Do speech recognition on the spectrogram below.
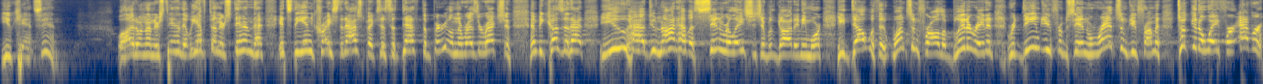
you can't sin. Well, I don't understand that. We have to understand that it's the in Christ that aspects. It's the death, the burial, and the resurrection. And because of that, you have, do not have a sin relationship with God anymore. He dealt with it once and for all, obliterated, redeemed you from sin, ransomed you from it, took it away forever,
